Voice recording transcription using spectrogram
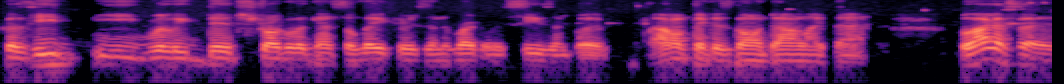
because he he really did struggle against the Lakers in the regular season, but I don't think it's going down like that. But like I said,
